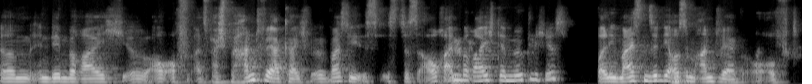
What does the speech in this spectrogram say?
ähm, in dem Bereich, äh, auch, auch, als Beispiel Handwerker, ich äh, weiß nicht, ist, ist das auch ein Bereich, der möglich ist? Weil die meisten sind ja aus dem Handwerk oft.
